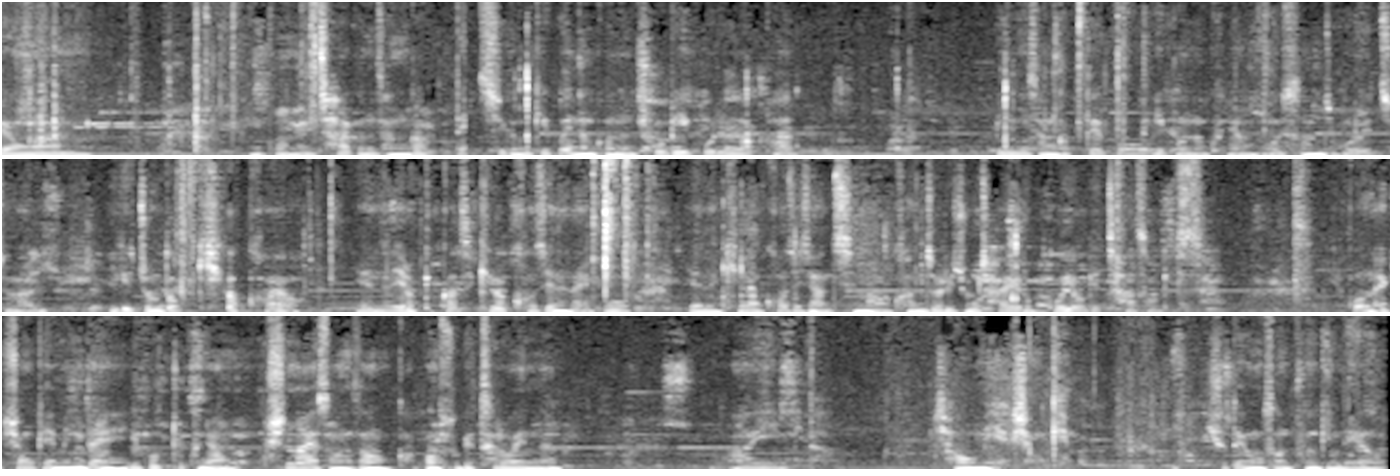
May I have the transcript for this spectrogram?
명함. 이거는 작은 삼각대. 지금 끼고 있는 거는 조비 고릴라팟 미니 삼각대고 이거는 그냥 어디서 샀는지 모르겠지만 이게 좀 더 키가 커요. 얘는 이렇게까지 키가 커지는 애고 얘는 키는 커지지 않지만 관절이 좀 자유롭고 여기 자석이 있어요. 이건 액션캠인데 이것도 그냥 혹시나 해서 항상 가방 속에 들어있는 아이입니다. 샤오미 액션캠. 휴대용 선풍기인데요.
